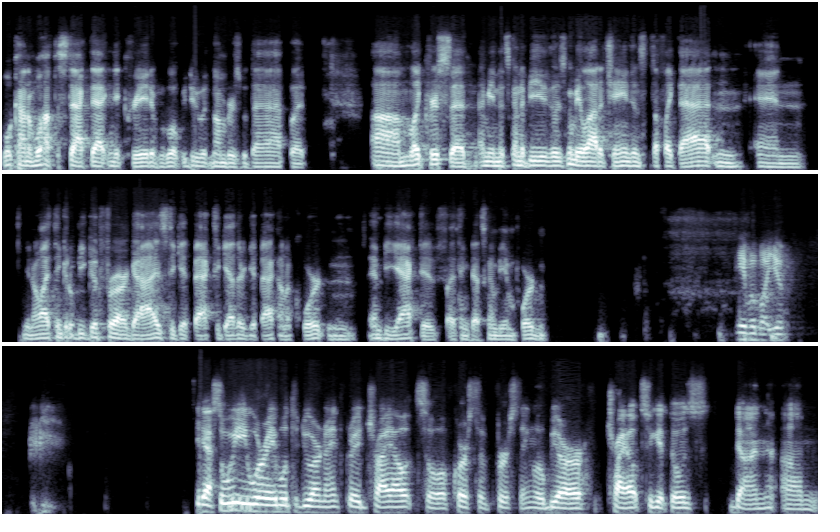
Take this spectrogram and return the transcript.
we'll kind of we'll have to stack that and get creative with what we do with numbers with that. But um, like Chris said, I mean, it's going to be there's going to be a lot of change and stuff like that. And and you know, I think it'll be good for our guys to get back together, get back on a court, and and be active. I think that's going to be important. Dave, what about you? Yeah, so we were able to do our ninth grade tryout. So of course, the first thing will be our tryouts to get those done. Um,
